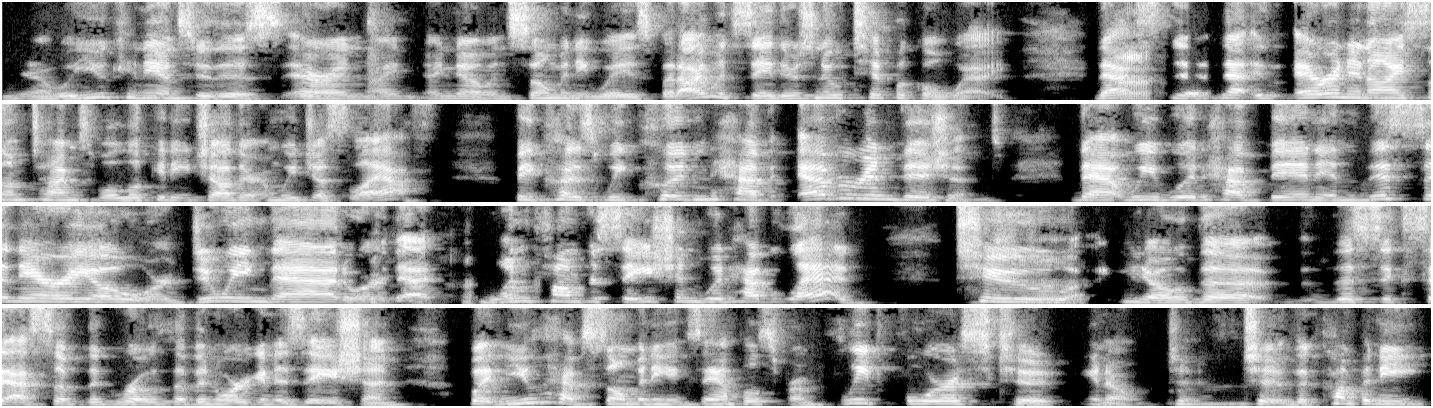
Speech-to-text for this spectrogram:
Yeah, well, you can answer this, Erin. I, I know in so many ways, but I would say there's no typical way. That's uh. the, that Erin and I sometimes will look at each other and we just laugh because we couldn't have ever envisioned that we would have been in this scenario or doing that or that one conversation would have led to you know the the success of the growth of an organization but you have so many examples from fleet force to you know to, mm-hmm. to the company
